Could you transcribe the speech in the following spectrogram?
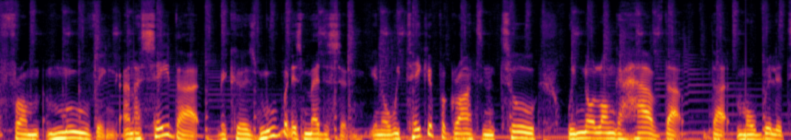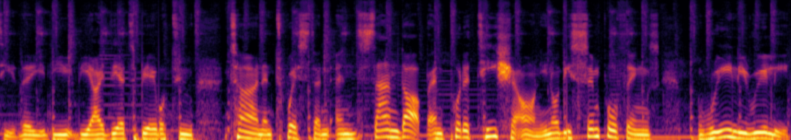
from moving and i say that because movement is medicine you know we take it for granted until we no longer have that that mobility the the, the idea to be able to turn and twist and, and stand up and put a t-shirt on. You know these simple things really really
